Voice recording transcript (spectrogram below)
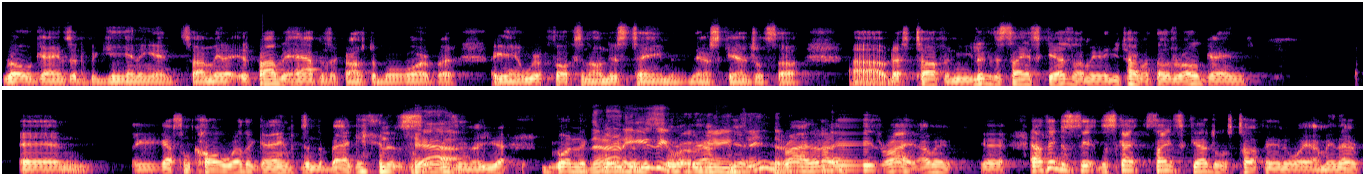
road games at the beginning, and so I mean it probably happens across the board. But again, we're focusing on this team and their schedule, so uh, that's tough. And you look at the same schedule. I mean, you talk about those road games and they got some cold weather games in the back end of the Yeah. season. You you got, you're going to They're not Cleveland, easy road games either. Right, they're not easy, right. I mean, yeah. I think the, the Saints schedule is tough anyway. I mean, they're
